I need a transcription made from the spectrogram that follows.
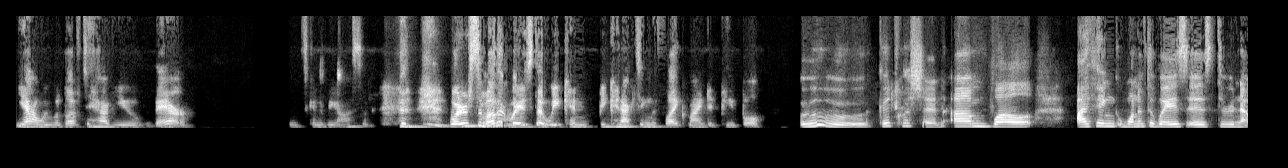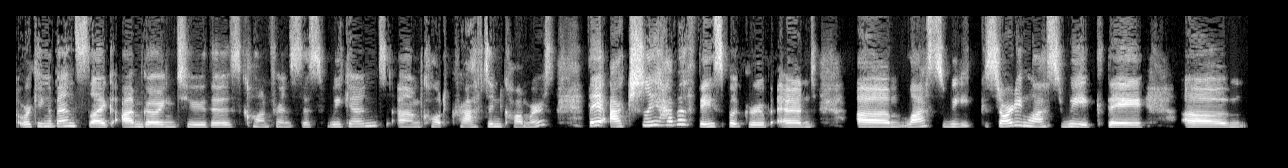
yeah, we would love to have you there. It's going to be awesome. what are some other ways that we can be connecting with like minded people? Ooh, good question. Um, well, I think one of the ways is through networking events. Like I'm going to this conference this weekend um, called Craft and Commerce. They actually have a Facebook group, and um, last week, starting last week, they um,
